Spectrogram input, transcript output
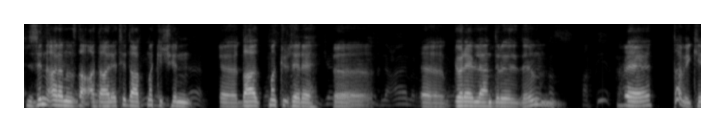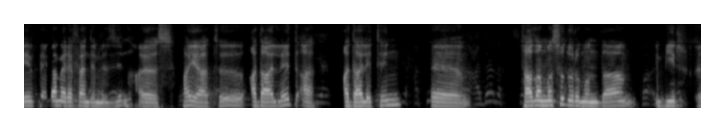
sizin aranızda adaleti dağıtmak için e, dağıtmak üzere e, e, görevlendirildim. Ve tabii ki Peygamber Efendimizin e, hayatı adalet adaletin e, sağlanması durumunda bir e,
